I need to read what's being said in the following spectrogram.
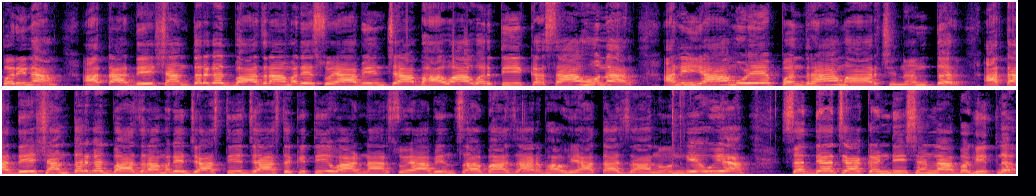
परिणाम आता देशांतर्गत बाजारामध्ये सोयाबीनच्या भावावरती कसा होणार? आणि यामुळे पंधरा मार्च नंतर आता देशांतर्गत बाजारामध्ये जास्तीत जास्त किती वाढणार? सोयाबीनचा बाजार भाव हे आता जाणून घेऊया. सध्याच्या कंडिशनला बघितलं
